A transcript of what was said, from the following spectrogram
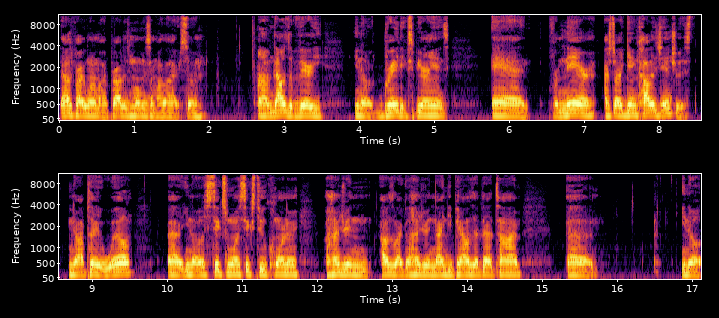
That was probably one of my proudest moments in my life. So um, that was a very, you know, great experience. And from there, I started getting college interest. You know, I played well. Uh, you know, six one, six two corner, 100. I was like 190 pounds at that time. Uh, you know,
